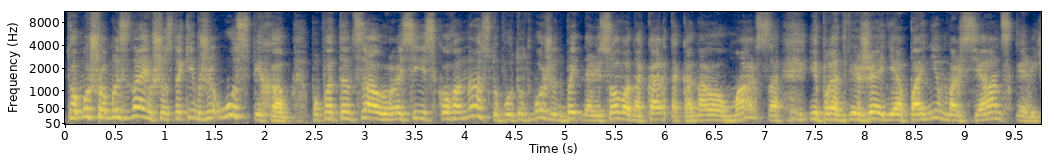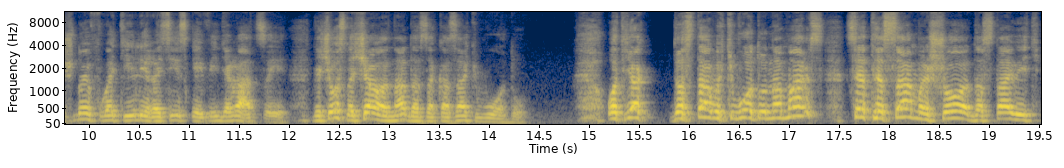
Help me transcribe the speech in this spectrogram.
Тому що ми знаємо, що з таким же успіхом по потенціалу російського наступу тут може бути нарисована карта каналів Марса і продвижение по ним марсианской речной флотилии Российской Федерации. Для чого спочатку треба заказати воду. От як доставить воду на Марс, це те саме, що доставить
